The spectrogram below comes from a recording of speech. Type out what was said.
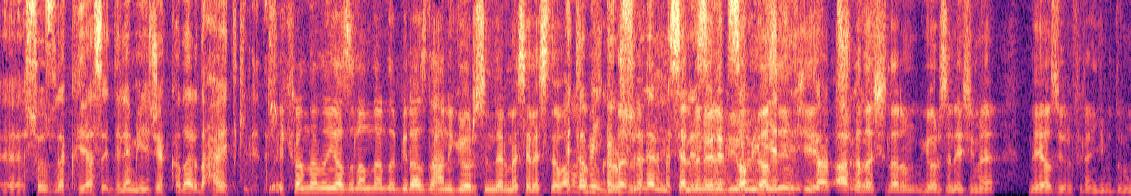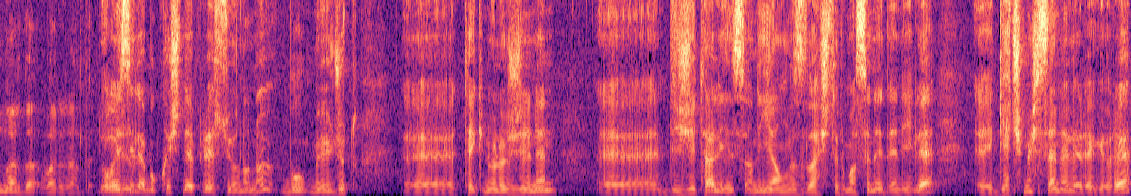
e, sözle kıyas edilemeyecek kadar daha etkilidir. ekranlardan yazılanlar da biraz da hani görsünler meselesi de var. E tabii görsünler meselesi Yani ben öyle bir yorum yazayım ki tartışılır. arkadaşlarım görsün eşime ne yazıyorum falan gibi durumlar da var herhalde. Dolayısıyla bu kış depresyonunu bu mevcut e, teknolojinin e, dijital insanı yalnızlaştırması nedeniyle e, geçmiş senelere göre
